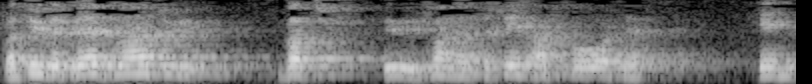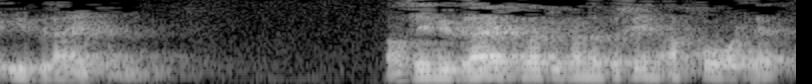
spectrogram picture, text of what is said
Wat u betreft, laat u wat u van het begin af gehoord hebt, in u blijven. Als in u blijft wat u van het begin af gehoord hebt,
